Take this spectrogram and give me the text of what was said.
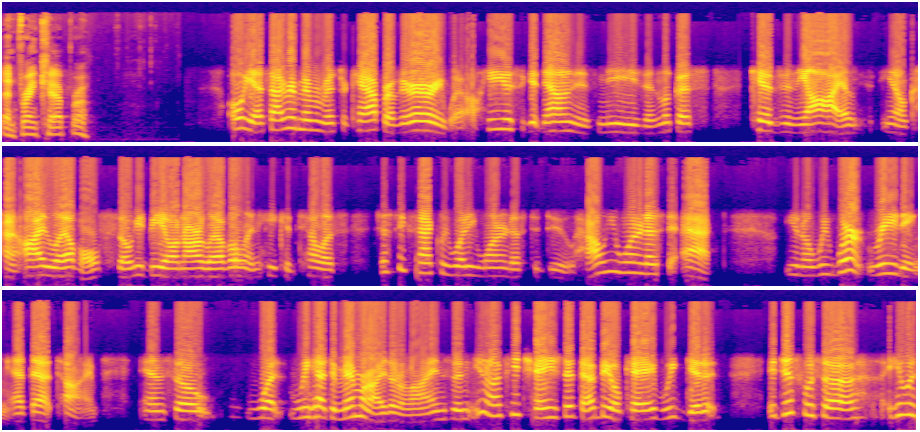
and Frank Capra? Oh yes, I remember Mr. Capra very well. He used to get down on his knees and look us kids in the eye, you know, kind of eye level. So he'd be on our level, and he could tell us just exactly what he wanted us to do, how he wanted us to act. You know, we weren't reading at that time, and so what we had to memorize our lines and you know if he changed it that'd be okay We'd get it it just was a uh, he was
